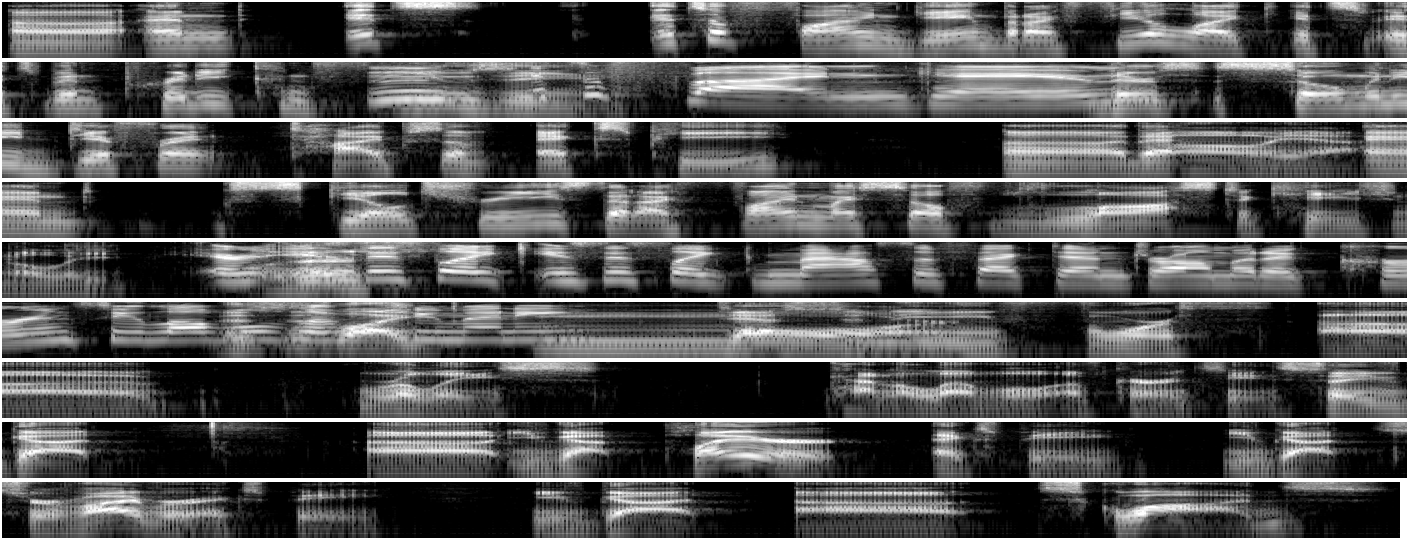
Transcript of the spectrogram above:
Uh, and it's it's a fine game, but I feel like it's it's been pretty confusing. Mm, it's a fun game. There's so many different types of XP uh, that Oh, yeah. and skill trees that I find myself lost occasionally. Or Well, is this like is this like Mass Effect Andromeda currency levels of like too many? Mm. Destiny fourth uh, release kind of level of currencies. So you've got uh, you've got player XP, you've got survivor XP, you've got uh, squads,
